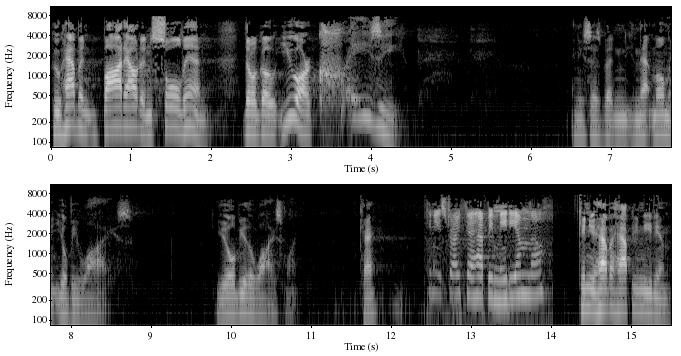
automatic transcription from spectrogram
who haven't bought out and sold in that'll go, You are crazy. And he says, But in that moment, you'll be wise. You'll be the wise one. Okay? Can you strike a happy medium, though? Can you have a happy medium?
